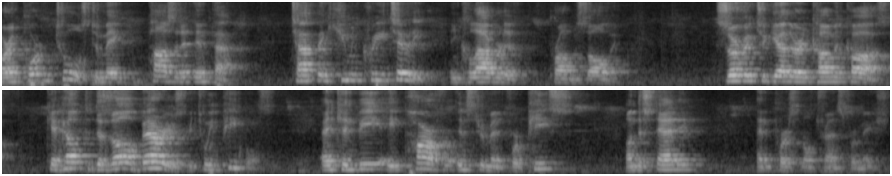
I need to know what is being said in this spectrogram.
are important tools to make positive impact, tapping human creativity in collaborative problem solving. Serving together in common cause can help to dissolve barriers between peoples and can be a powerful instrument for peace, understanding, and personal transformation.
